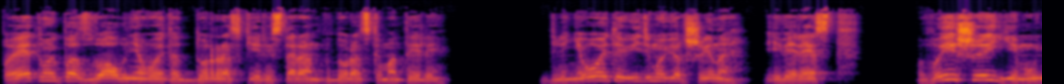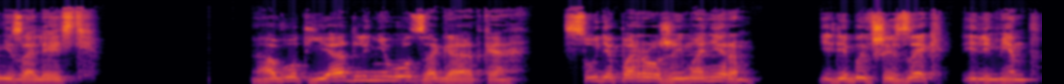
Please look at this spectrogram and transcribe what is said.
Поэтому и позвал меня в этот дурацкий ресторан в дурацком отеле. Для него это, видимо, вершина, Эверест. Выше ему не залезть. А вот я для него загадка. Судя по роже и манерам, или бывший зэк, или мент.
